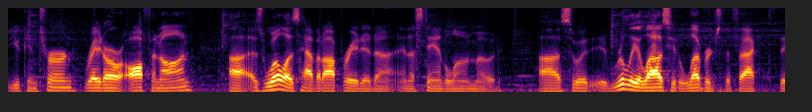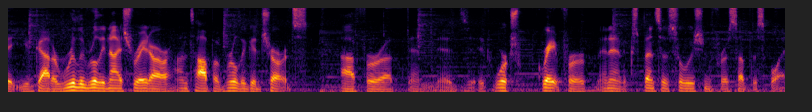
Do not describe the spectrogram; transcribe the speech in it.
you can turn radar off and on, uh, as well as have it operated uh, in a standalone mode. Uh, so it, it, really allows you to leverage the fact that you've got a really, really nice radar on top of really good charts. for a, and it, it works great for an inexpensive solution for a sub-display.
